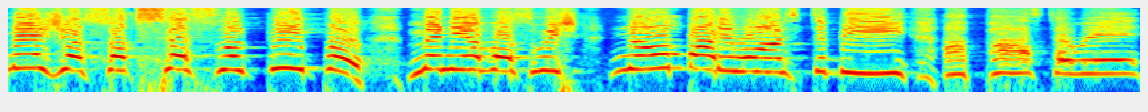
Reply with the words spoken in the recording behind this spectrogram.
measure successful people. Many of us wish nobody wants to be a pastor. Eh?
